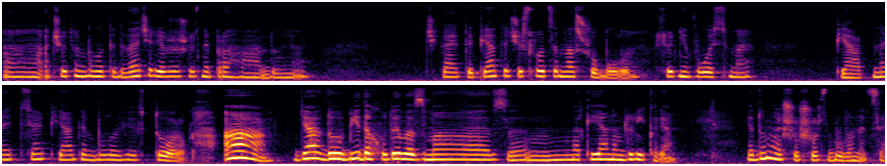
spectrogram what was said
А, чого це було під вечір? Я вже щось не пригадую. Чекайте, п'яте число це в нас що було? Сьогодні восьме. П'ятниця, п'яте було вівторок. А, я до обіда ходила з, з Маркіяном до лікаря. Я думаю, що щось було не це.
